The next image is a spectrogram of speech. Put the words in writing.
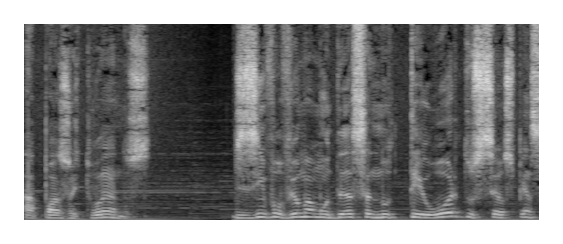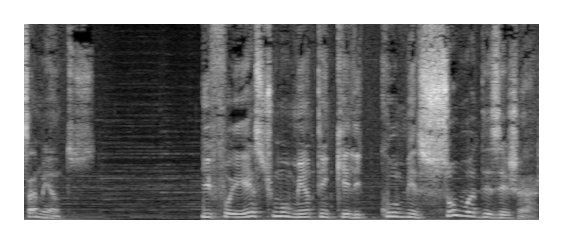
após oito anos, desenvolveu uma mudança no teor dos seus pensamentos. E foi este o momento em que ele começou a desejar.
